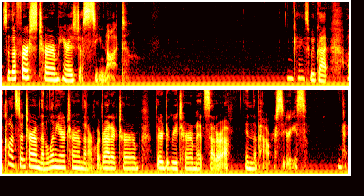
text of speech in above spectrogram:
So the first term here is just c naught. Okay, so we've got a constant term, then a linear term, then our quadratic term, third degree term, etc. in the power series. Okay.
